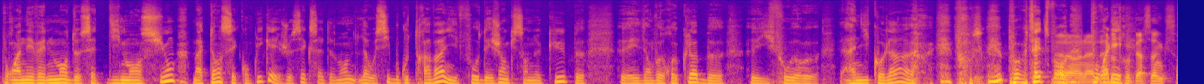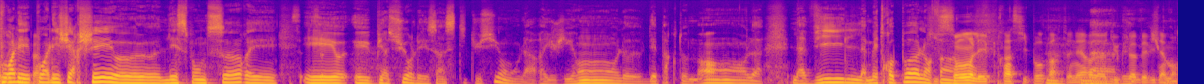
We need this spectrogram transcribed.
pour un événement de cette dimension. Maintenant, c'est compliqué. Je sais que ça demande là aussi beaucoup de travail. Il faut des gens qui s'en occupent. Et dans votre club, euh, il faut un Nicolas, pour- peut-être pour, aller, aller, hein. aller chercher euh, les sponsors et, C'est- et, et bien sûr les institutions, la région, le département, la, la ville, la métropole. qui Enfin, sont les principaux partenaires Bah euh, du oui, club, évidemment.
